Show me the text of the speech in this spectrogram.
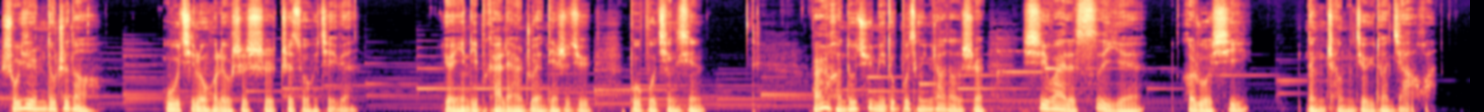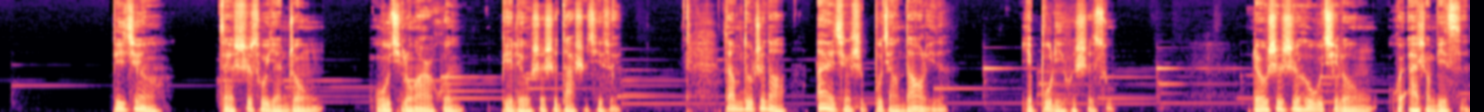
熟悉的人们都知道，吴奇隆和刘诗诗之所以会结缘，原因离不开两人主演电视剧《步步惊心》。而很多剧迷都不曾预料到的是，戏外的四爷和若曦能成就一段佳话。毕竟，在世俗眼中，吴奇隆二婚比刘诗诗大十七岁。但我们都知道，爱情是不讲道理的，也不理会世俗。刘诗诗和吴奇隆会爱上彼此，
